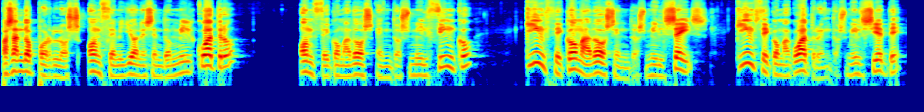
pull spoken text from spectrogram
pasando por los 11 millones en 2004, 11,2 en 2005, 15,2 en 2006, 15,4 en 2007,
